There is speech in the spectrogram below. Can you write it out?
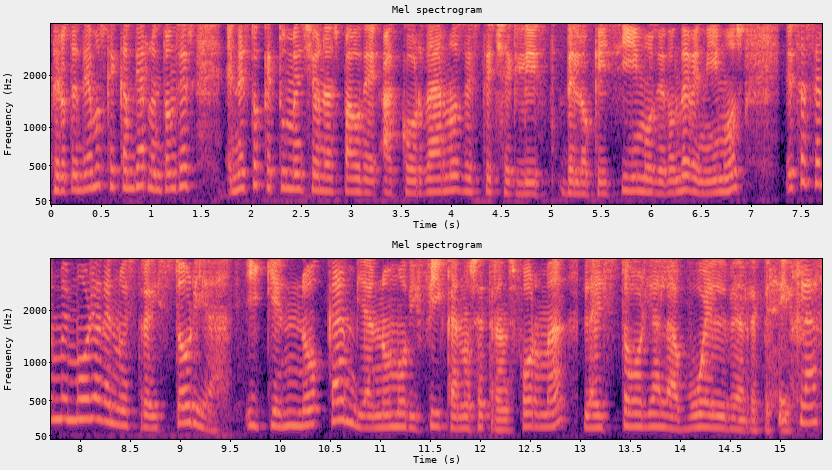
pero tendríamos que cambiarlo. Entonces, en esto que tú mencionas, Pau, de acordarnos de este checklist, de lo que hicimos, de dónde venimos, es hacer memoria de nuestra historia. Y quien no cambia, no modifica, no se transforma, la historia la vuelve a repetir. Sí, claro.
